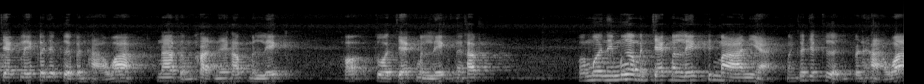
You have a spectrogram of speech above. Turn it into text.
แจ็คเล็กก็จะเกิดปัญหาว่าหน้าสัมผัสนะครับมันเล็ก เพราะตัวแจ็คมันเล็กนะครับ เพราะเมื่อในเมื่อมันแจ็คมันเล็กขึ้นมาเนี่ย มันก็จะเกิดปัญหาว่า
